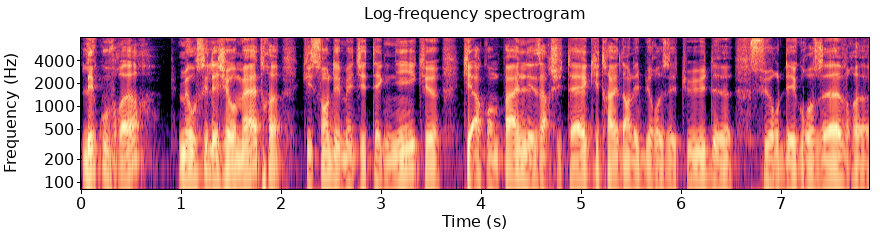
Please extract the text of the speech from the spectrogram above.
les couvreurs, mais aussi les géomètres, qui sont des métiers techniques, euh, qui accompagnent les architectes, qui travaillent dans les bureaux d'études, euh, sur des grosses œuvres, euh,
